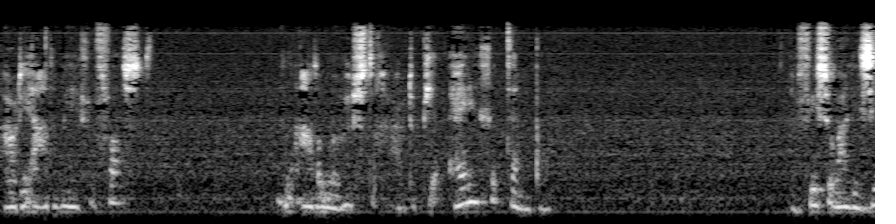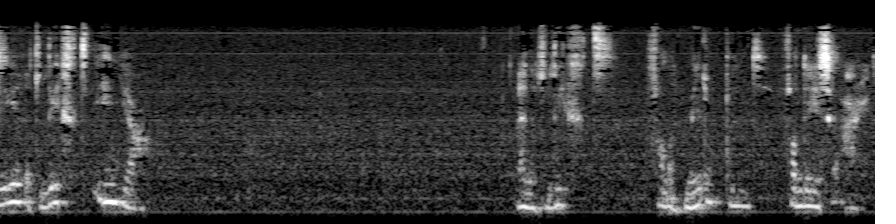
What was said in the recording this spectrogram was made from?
Hou die adem even vast. En adem rustig uit op je eigen tempo. Visualiseer het licht in jou. en het licht van het middelpunt van deze aarde.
